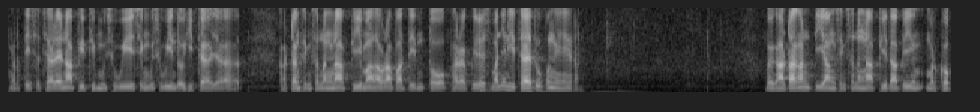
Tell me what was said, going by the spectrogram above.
Ngerti sejarah nabi dimusuhi, sing musuhi entuk hidayah. Kadang sing seneng nabi malah ora pati entuk. Barang ya semuanya hidayah itu pangeran. Kowe katakan tiang sing seneng Nabi tapi mergo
